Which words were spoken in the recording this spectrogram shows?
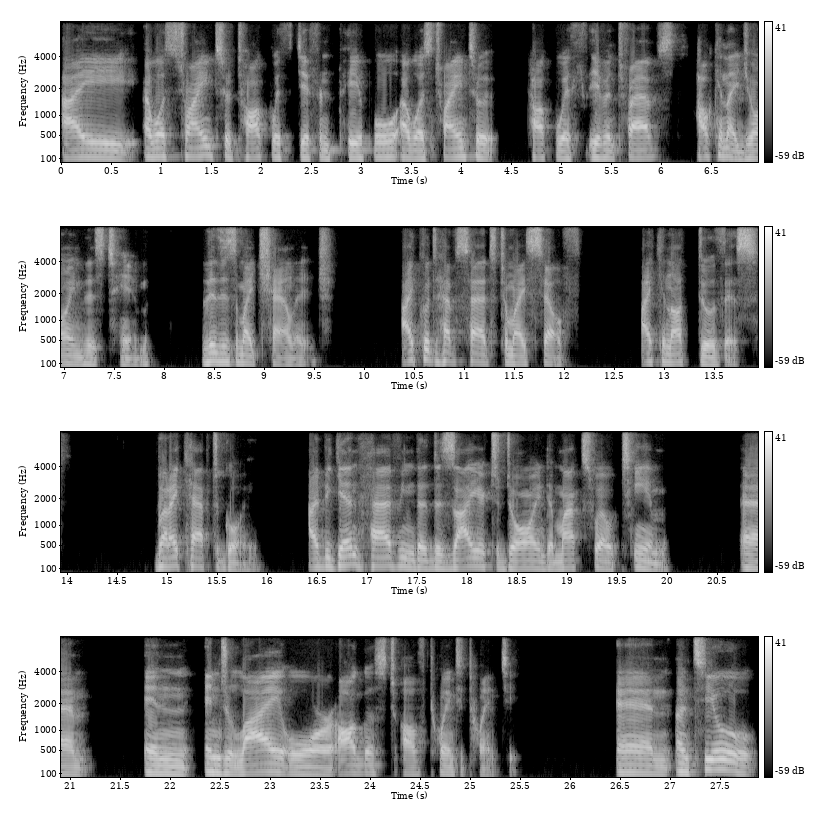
I I was trying to talk with different people. I was trying to talk with even Travis. How can I join this team? This is my challenge. I could have said to myself, I cannot do this. But I kept going. I began having the desire to join the Maxwell team um, in, in July or August of 2020. And until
